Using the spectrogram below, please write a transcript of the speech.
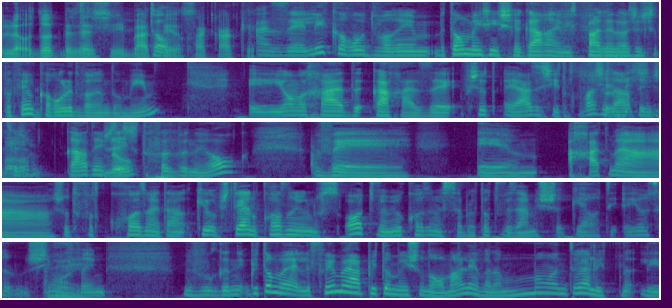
להודות בזה שהיא בת. והיא עושה קקי. אז אה, לי קרו דברים, בתור מישהי שגרה עם מספר גדול של שותפים, קרו לי דברים דומים. אה, יום אחד, ככה, אז אה, פשוט היה איזושהי תקופה שגרתי עם שתי-. שותפות בניו יורק, ואחת מהשותפות כל הזמן הייתה, כאילו שתיהן כל הזמן היו נוסעות, והן היו כל הזמן מסבלטות, וזה היה משגע אותי. היו אצל אנשים אוי. לפעמים מבולגנים, פתאום, לפעמים היה פתאום מישהו נורמלי, אבל המון, אתה יודע, להת- לה-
